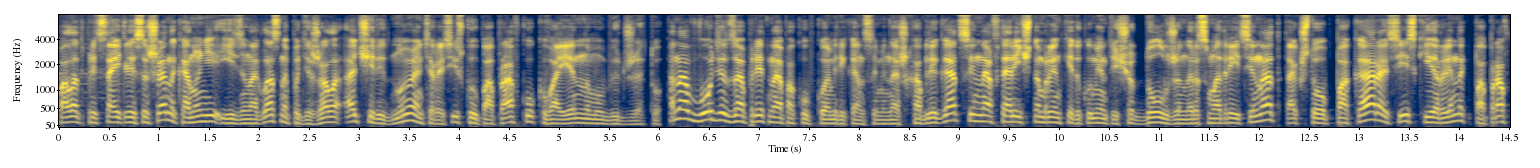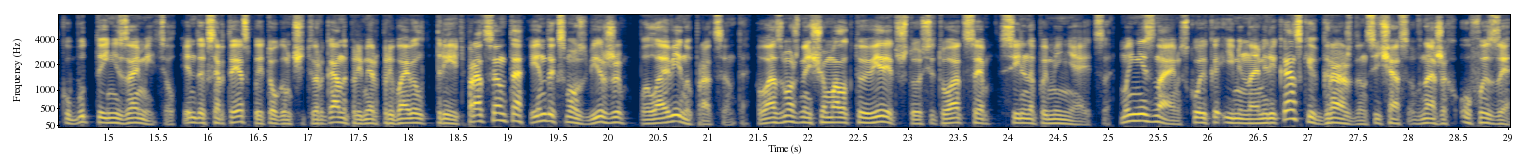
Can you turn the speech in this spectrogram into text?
Палата представителей США накануне единогласно поддержала очередную антироссийскую поправку к военному бюджету. Она вводит запрет на покупку американцами наших облигаций на вторичном рынке. Документ еще должен рассмотреть Сенат, так что пока российский рынок поправку будто и не заметил. Индекс РТС по итогам четверга, например, прибавил треть процента, индекс Мосбиржи – половину процента. Возможно, еще мало кто верит, что ситуация сильно поменяется. Мы не знаем, сколько именно американских граждан граждан сейчас в наших ОФЗ,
